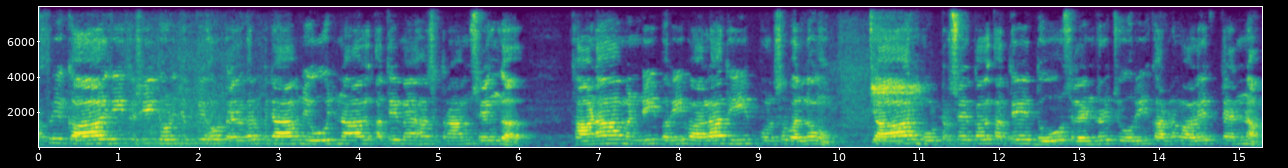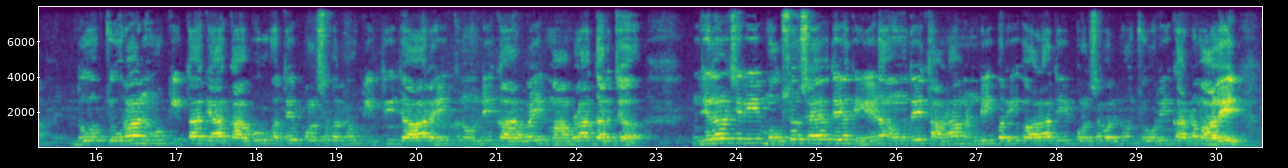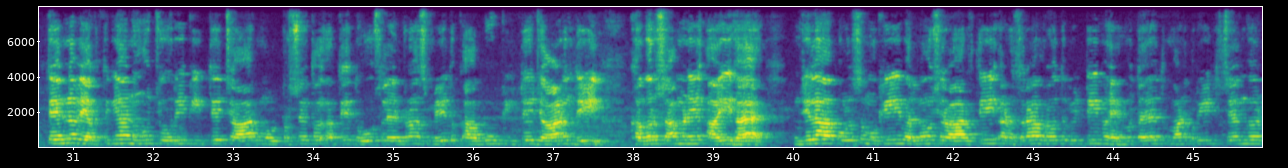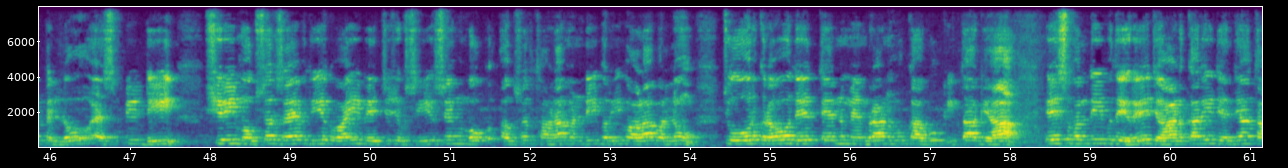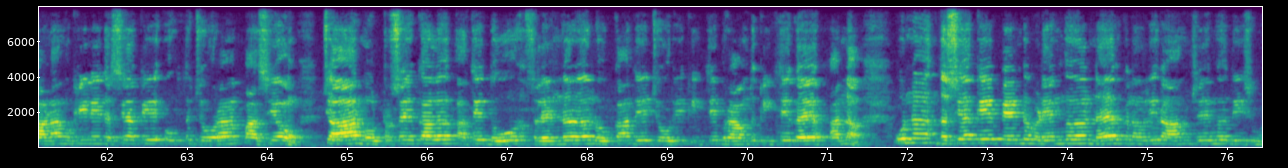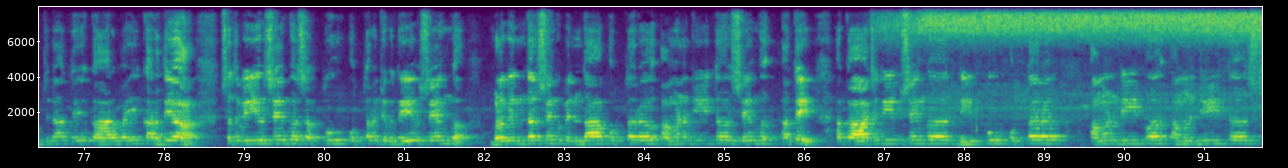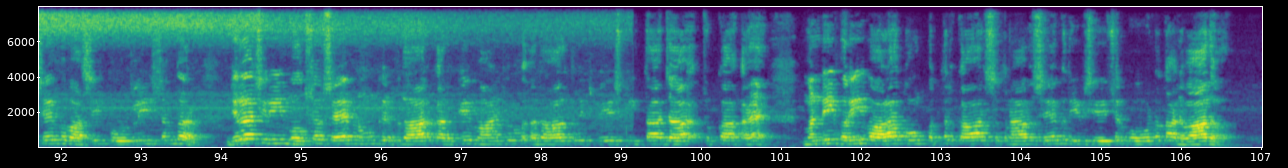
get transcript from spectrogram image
ਸਤਿ ਸ਼੍ਰੀ ਅਕਾਲ ਜੀ, ਤੁਸੀਂ ਜੁੜ ਚੁੱਕੇ ਹੋ ਟਾਈਗਰ ਪੰਜਾਬ ਨਿਊਜ਼ ਨਾਲ ਅਤੇ ਮੈਂ ਹਾਂ ਸਤਨਾਮ ਸਿੰਘ। ਥਾਣਾ ਮੰਡੀ ਬਰੀਵਾਲਾ ਦੀ ਪੁਲਿਸ ਵੱਲੋਂ ਚਾਰ ਮੋਟਰਸਾਈਕਲ ਅਤੇ ਦੋ ਸਿਲੰਡਰ ਚੋਰੀ ਕਰਨ ਵਾਲੇ ਤਿੰਨ ਦੋ ਚੋਰਾਂ ਨੂੰ ਕੀਤਾ ਗਿਆ ਕਾਬੂ ਅਤੇ ਪੁਲਿਸ ਵੱਲੋਂ ਕੀਤੀ ਜਾ ਰਹੀ ਕਾਨੂੰਨੀ ਕਾਰਵਾਈ ਮਾਮਲਾ ਦਰਜ ਜ਼ਿਲ੍ਹਾ ਸ਼੍ਰੀ ਮੁਕਤਸਰ ਸਾਹਿਬ ਦੇ ਅਧੀਨ ਆਉਂਦੇ ਥਾਣਾ ਮੰਡੀ ਬਰੀਵਾਲਾ ਦੀ ਪੁਲਿਸ ਵੱਲੋਂ ਚੋਰੀ ਕਰਨ ਵਾਲੇ ਤਿੰਨ ਵਿਅਕਤੀਆਂ ਨੂੰ ਚੋਰੀ ਕੀਤੇ ਚਾਰ ਮੋਟਰਸਾਈਕਲ ਅਤੇ ਦੋ ਸਿਲੰਡਰਾਂ ਸਮੇਤ ਕਾਬੂ ਕੀਤੇ ਜਾਣ ਦੀ ਖਬਰ ਸਾਹਮਣੇ ਆਈ ਹੈ। ਜ਼ਿਲ੍ਹਾ ਪੁਲਿਸ ਮੁਖੀ ਵੱਲੋਂ ਸ਼ਰਾਰਤੀ ਅਨਸਰਾਂ ਵਿਰੁੱਧ ਵਿੱਢੀ ਮੁਹਿੰਮ ਤਹਿਤ ਮਨਪ੍ਰੀਤ ਸਿੰਘ ਢਿੱਲੋਂ ਐਸਪੀਡੀ ਸ਼੍ਰੀ ਮੁਕਤਸਰ ਸਾਹਿਬ ਦੀ ਅਗਵਾਈ ਵਿੱਚ ਜਗਸੀਰ ਸਿੰਘ ਮੁੱਖ ਅਫਸਰ ਥਾਣਾ ਮੰਡੀ ਬਰੀਵਾਲਾ ਵੱਲੋਂ ਚੋਰ ਗਰੋਹ ਦੇ ਤਿੰਨ ਮੈਂਬਰਾਂ ਨੂੰ ਕਾਬੂ ਕੀਤਾ ਗਿਆ। ਇਸ ਸੰਬੰਧੀ ਵਧੇਰੇ ਜਾਣਕਾਰੀ ਦਿੰਦਿਆਂ ਥਾਣਾ ਮੁਖੀ ਨੇ ਦੱਸਿਆ ਕਿ ਉਕਤ ਚੋਰਾਂ ਪਾਸਿਓਂ ਚਾਰ ਮੋਟਰਸਾਈਕਲ ਅਤੇ ਦੋ ਸਿਲੰਡਰ ਲੋਕਾਂ ਦੇ ਚੋਰੀ ਕੀਤੇ, ਬਰਾਮਦ ਕੀਤੇ ਗਏ ਹਨ। ਉਹਨਾਂ ਦੱਸਿਆ ਕਿ ਪਿੰਡ ਵੜਿੰਗ ਨਹਿਰ ਕਨੌਲੀ ਰਾਮ ਸਿੰਘ ਦੀ ਸੂਚਨਾ ਤੇ ਕਾਰਵਾਈ ਕਰਦਿਆਂ ਸਤਵੀਰ ਸਿੰਘ ਸੱਤੂ, ਪੁੱਤਰ ਜਗਦੇਵ ਸਿੰਘ, ਬਲਵਿੰਦਰ ਸਿੰਘ ਬਿੰਦਾ, ਪੁੱਤਰ ਅਮਨਜੀਤ ਸਿੰਘ ਅਤੇ ਆਕਾਸ਼ਦੀਪ ਸਿੰਘ ਦੀਪੂ ਪੁੱਤਰ ਅਮਨਦੀਪ, ਅਮਨਜੀਤ ਸਿੰਘ ਵਾਸੀ ਕੋਟਲੀ ਸੰਗਰ ਜ਼ਿਲ੍ਹਾ ਸ਼੍ਰੀ ਮੁਕਤਸਰ ਸਾਹਿਬ ਨੂੰ ਗ੍ਰਿਫਤਾਰ ਕਰਕੇ ਮਾਨਯੋਗ ਅਦਾਲਤ ਵਿੱਚ ਪੇਸ਼ ਕੀਤਾ ਜਾ ਚੁੱਕਾ ਹੈ। ਮੰਡੀ ਬਰੀਵਾਲਾ ਤੋਂ ਪੱਤਰਕਾਰ ਸਤਨਾਮ ਸਿੰਘ ਦੀ ਵਿਸ਼ੇਸ਼ ਰਿਪੋਰਟ, ਧੰਨਵਾਦ।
